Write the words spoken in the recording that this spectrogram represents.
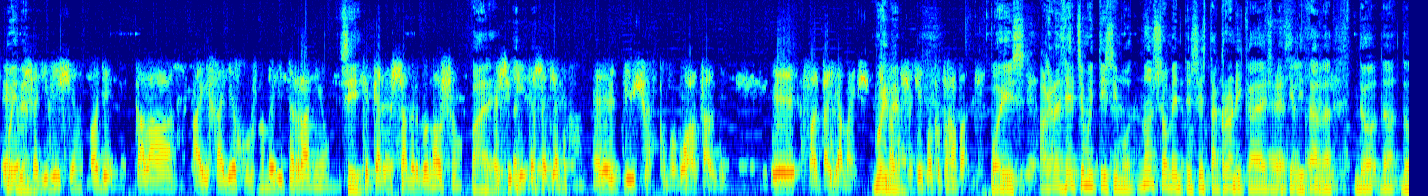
Muy eu ben. xa lle dixen oye, calá hai gallegos no Mediterráneo sí. que queren saber do noso vale. e se quitas ese tempo el dixo como bo alcalde eh, faltaría máis Muy estamos ben. aquí pouco para parte pois agradecerche moitísimo non somente esta crónica especializada do, do, do,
